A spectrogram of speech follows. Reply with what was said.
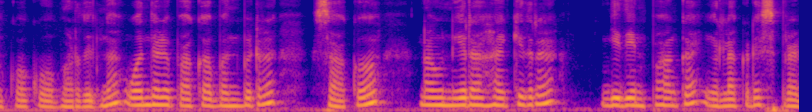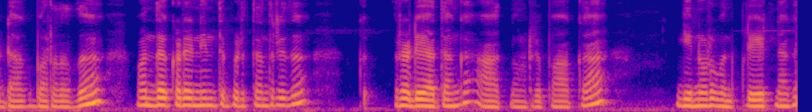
ತಗೋಕೆ ಹೋಗ್ಬಾರ್ದು ಇದನ್ನ. ಒಂದೇಳೆ ಪಾಕ ಬಂದುಬಿಟ್ರೆ ಸಾಕು. ನಾವು ನೀರಾಗ ಹಾಕಿದ್ರೆ ಇದಿನ ಪಾಕ ಎಲ್ಲ ಕಡೆ ಸ್ಪ್ರೆಡ್ ಆಗಬಾರ್ದು ಅದು. ಒಂದೇ ಕಡೆ ನಿಂತು ಬಿಡ್ತಂದ್ರೆ ಇದು ರೆಡಿ ಆದಂಗೆ ಆಯ್ತು ನೋಡಿರಿ ಪಾಕ. ಈಗ ನೋಡಿ ಒಂದು ಪ್ಲೇಟ್ನಾಗ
